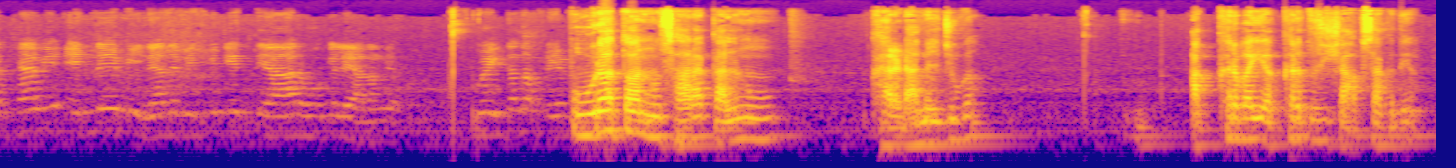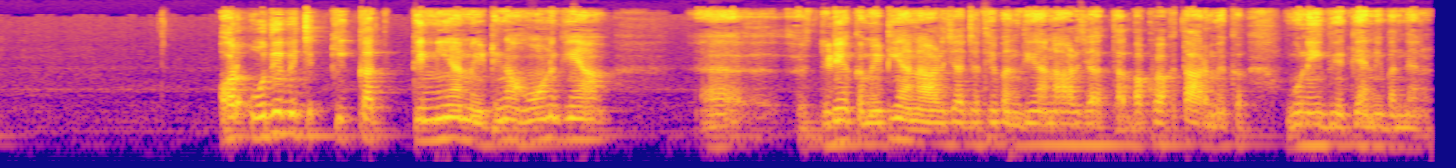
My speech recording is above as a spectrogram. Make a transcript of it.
ਰੱਖਿਆ ਵੀ ਇੰਨੇ ਮਹੀਨਿਆਂ ਦੇ ਵਿੱਚ ਵਿੱਚ ਇਹ ਤਿਆਰ ਹੋ ਕੇ ਲਿਆ ਦਾਂਗੇ ਕੋਈ ਇਦਾਂ ਦਾ ਫਰੇਮ ਪੂਰਾ ਤੁਹਾਨੂੰ ਸਾਰਾ ਕੱਲ ਨੂੰ ਖਰੜਾ ਮਿਲ ਜੂਗਾ ਅੱਖਰ ਬਾਈ ਅੱਖਰ ਤੁਸੀਂ ਛਾਪ ਸਕਦੇ ਹੋ ਔਰ ਉਹਦੇ ਵਿੱਚ ਕੀ ਕਿੰਨੀਆਂ ਮੀਟਿੰਗਾਂ ਹੋਣਗੀਆਂ ਜਿਹੜੀਆਂ ਕਮੇਟੀਆਂ ਨਾਲ ਜਾਂ ਜਥੇਬੰਦੀਆਂ ਨਾਲ ਜਾਂ ਵੱਖ-ਵੱਖ ਧਾਰਮਿਕ ਗੁਣੀ ਵਿਗਿਆਨੀ ਬੰਦਿਆਂ ਨਾਲ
